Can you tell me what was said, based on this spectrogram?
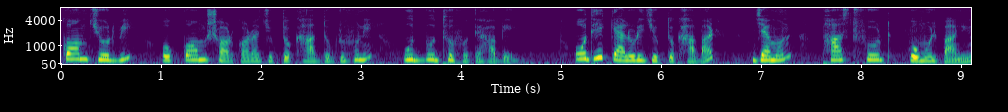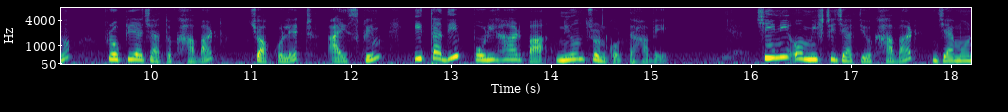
কম চর্বি ও কম শর্করাযুক্ত খাদ্য গ্রহণে উদ্বুদ্ধ হতে হবে। অধিক ক্যালোরিযুক্ত খাবার যেমন ফাস্টফুড কোমল পানীয়, প্রক্রিয়াজাত খাবার, চকোলেট, আইসক্রিম ইত্যাদি পরিহার বা নিয়ন্ত্রণ করতে হবে। চিনি ও মিষ্টি জাতীয় খাবার, যেমন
